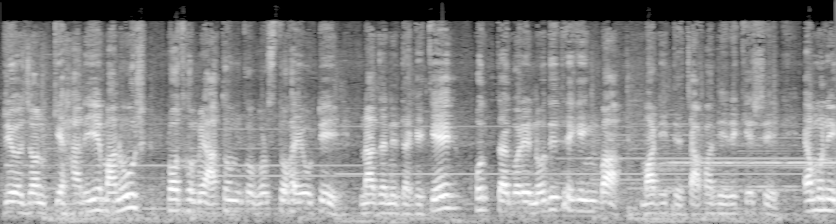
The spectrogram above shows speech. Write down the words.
প্রিয়জনকে হারিয়ে মানুষ প্রথমে আতঙ্কগ্রস্ত হয়ে ওঠে। না জানি তাকে কে হত্যা করে নদীতে কিংবা মাটিতে চাপা দিয়ে রেখেছে এমনই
